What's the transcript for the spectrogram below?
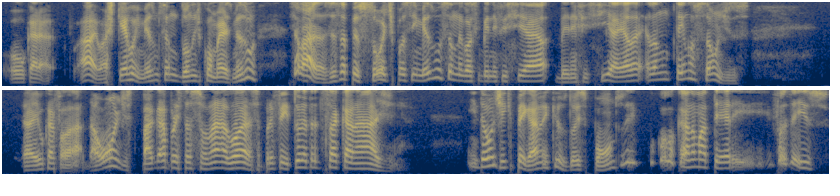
Ou o cara, ah, eu acho que é ruim, mesmo sendo dono de comércio, mesmo sei lá, às vezes a pessoa, tipo assim, mesmo sendo um negócio que beneficia, beneficia ela, ela não tem noção disso. Aí o cara fala, ah, da onde? Pagar para estacionar agora? Essa prefeitura tá de sacanagem. Então eu tinha que pegar meio que os dois pontos e colocar na matéria e fazer isso.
